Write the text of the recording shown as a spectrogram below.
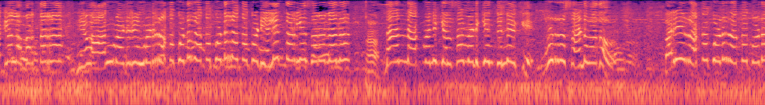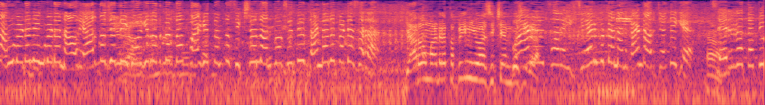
ಆಗ್ಲೆಲ್ಲ ಬರ್ತಾರ. ನೀವು ಹಂಗ್ ಮಾಡಿರಿ ಹಿಂಗ್ ಮಾಡಿ ರೊಕ್ಕ ಕೊಡು ರೊಕ್ಕ ಕೊಡು ರೊಕ್ಕ ಕೊಡಿ. ಎಲ್ಲಿಂದ ತರ್ಲಿ ಸರ್ ನಾನು? ಹಾ. ನಾನ್ ಮನೆ ಕೆಲಸ ಮಾಡ್ಕೊಂಡ್ ತಿನ್ನಕ್ಕೆ. ಹುಡ್ರು ಸಣ್ಣವದು. ಬರೀ ರೊಕ್ಕ ಕೊಡು ರೊಕ್ಕ ಕೊಡು ಹಂಗ್ ಮಾಡೋಣ ಹಿಂಗ್ ಮಾಡೋಣ. ಅವ್ರು ಯಾರ್ದೋ ಜೊತೆಗೆ ಹೋಗಿರೋದಕ್ಕ ತಪ್ಪಾಗಿತ್ತಂತ ಶಿಕ್ಷಣ ಅನ್ಭವಿಸಿದ್ದೆ ದಂಡನ ಕಟ್ಟೆ ಸರ. ಯಾರೋ ಮಾಡಿರೋ ತಪ್ಪಿಗೆ ನೀವು ಆ ಶಿಕ್ಷೆ ಸರ್. ಸೇರ್ಬಿಟ್ಟ ನನ್ ಗಂಡ ಅವ್ರ ಜೊತೆಗೆ. ಸೇರಿರೋ ತಪ್ಪಿ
